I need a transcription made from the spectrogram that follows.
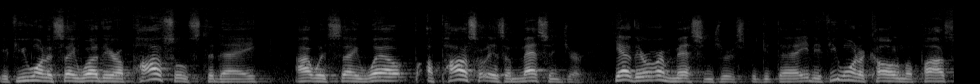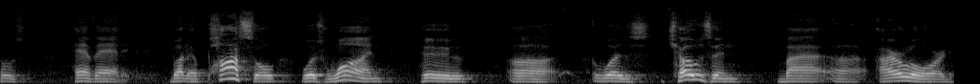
if you want to say, well, they're apostles today, I would say, well, apostle is a messenger. Yeah, there are messengers today, and if you want to call them apostles, have at it. But apostle was one who uh, was chosen by uh, our Lord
